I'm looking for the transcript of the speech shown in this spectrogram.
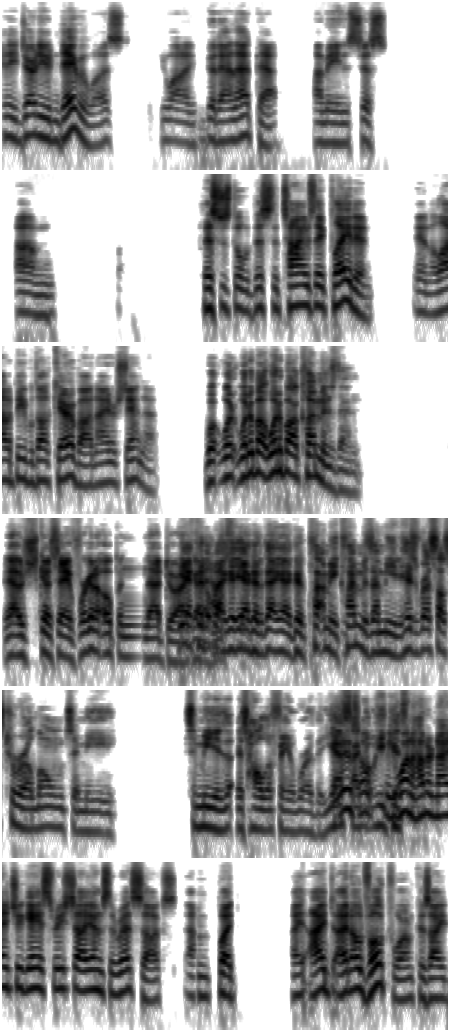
any dirtier than David was, if you want to go down that path. I mean, it's just um this is the this is the times they played in. And a lot of people don't care about it, and I understand that. What what what about what about Clemens then? Yeah, I was just gonna say if we're gonna open that door, Yeah, I gotta cause, like, ask yeah, you- cause, yeah, cause, I mean Clemens. I mean his Red Sox career alone to me, to me is, is Hall of Fame worthy. Yes, It is I know he he gets won 192 games, three Cy Youngs the Red Sox. Um, but I, I I don't vote for him because I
